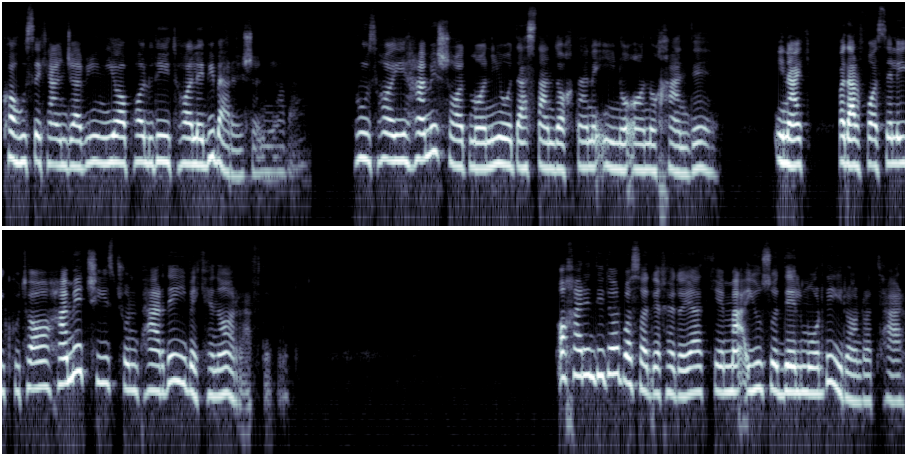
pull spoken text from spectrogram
کاهوس کنجبین یا پالوده طالبی برایشان میآورد. روزهایی همه شادمانی و دست انداختن این و آن و خنده. اینک و در فاصله کوتاه همه چیز چون پرده ای به کنار رفته بود. آخرین دیدار با صادق هدایت که معیوس و دلمرده ایران را ترک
